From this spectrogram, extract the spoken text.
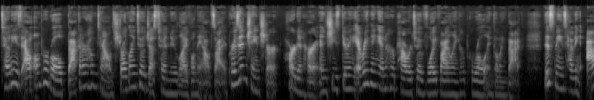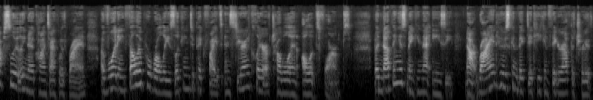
Toni is out on parole back in her hometown, struggling to adjust to a new life on the outside. Prison changed her, hardened her, and she's doing everything in her power to avoid violating her parole and going back. This means having absolutely no contact with Ryan, avoiding fellow parolees looking to pick fights, and steering clear of trouble in all its forms. But nothing is making that easy. Not Ryan, who is convicted he can figure out the truth,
